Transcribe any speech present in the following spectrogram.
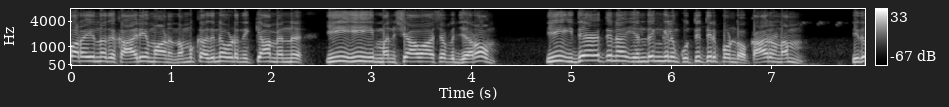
പറയുന്നത് കാര്യമാണ് നമുക്ക് അതിനോട് നിൽക്കാമെന്ന് ഈ ഈ മനുഷ്യാവകാശ ജെറോം ഈ ഇദ്ദേഹത്തിന് എന്തെങ്കിലും കുത്തിത്തിരിപ്പുണ്ടോ? കാരണം ഇത്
